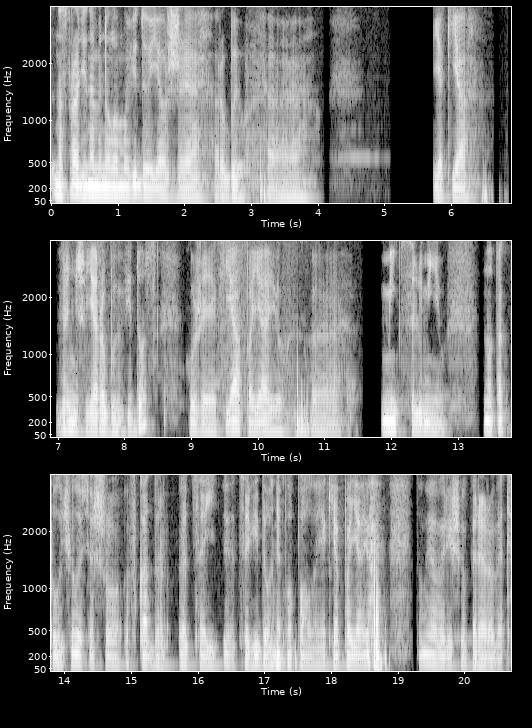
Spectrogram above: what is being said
Насправді на минулому відео я вже робив, е, як я, верніше, я робив відос, уже як я паяю е, мідь з алюмінієм. Ну так вийшло, що в кадр е, цей, е, це відео не попало, як я паяю. Тому я вирішив переробити.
